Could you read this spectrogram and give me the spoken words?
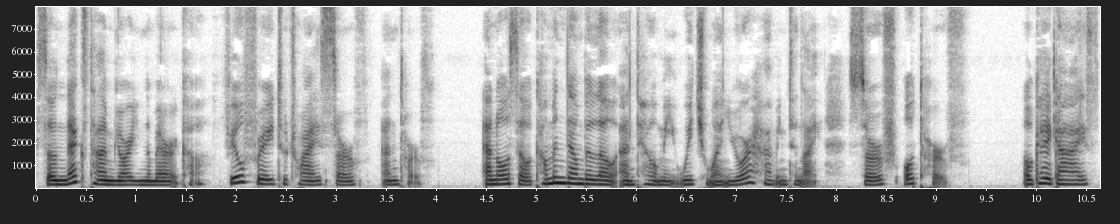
So next time you're in America, feel free to try surf and turf. And also comment down below and tell me which one you're having tonight, surf or turf. Okay, guys,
